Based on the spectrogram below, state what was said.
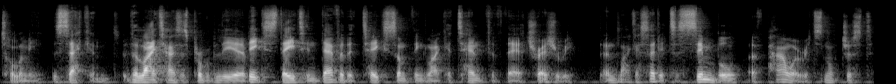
Ptolemy II. The lighthouse is probably a big state endeavor that takes something like a tenth of their treasury. And like I said, it's a symbol of power. It's not just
